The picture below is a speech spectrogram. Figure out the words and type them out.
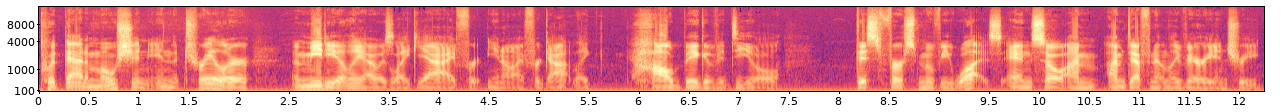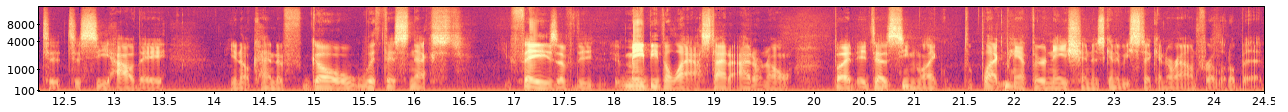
put that emotion in the trailer immediately i was like yeah i for you know i forgot like how big of a deal this first movie was. And so i'm i'm definitely very intrigued to to see how they you know kind of go with this next phase of the maybe the last i, don't- I don't know. But it does seem like the black panther nation is going to be sticking around for a little bit.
